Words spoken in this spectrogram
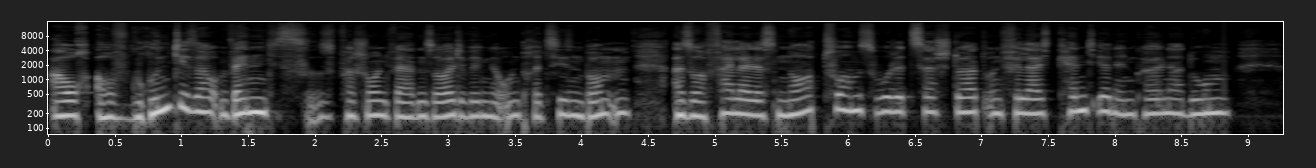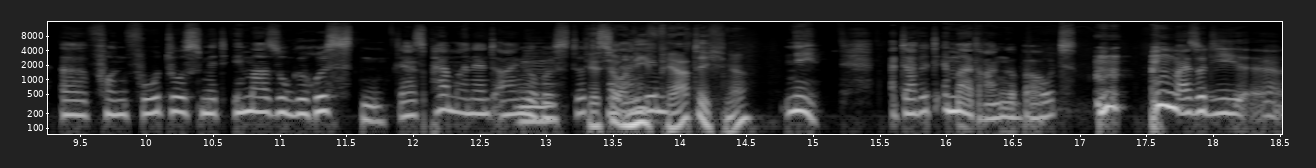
auch aufgrund dieser, wenn dies verschont werden sollte, wegen der unpräzisen Bomben. Also Pfeiler des Nordturms wurde zerstört und vielleicht kennt ihr den Kölner Dom äh, von Fotos mit immer so Gerüsten. Der ist permanent eingerüstet. Der ist ja auch nie dem- fertig, ne? Nee, da wird immer dran gebaut. Also die äh,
